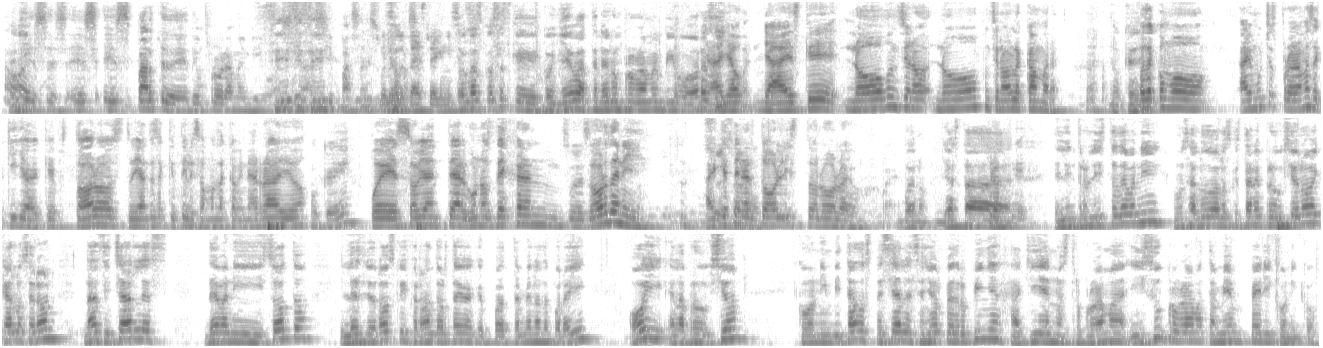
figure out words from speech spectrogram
No, es, es, es, es parte de, de un programa en vivo. Sí, así, sí, sí. así pasa. cosa. técnicas. Son las cosas que conlleva tener un programa en vivo. Ahora Ya, sí. ya, ya, es que no funcionó, no funcionaba la cámara. Ok. O sea, como hay muchos programas aquí, ya que pues, todos los estudiantes aquí utilizamos la cabina de radio, Ok. pues obviamente algunos dejan su desorden y hay Su que tener desorden. todo listo luego. luego. Bueno, ya está Creo que el intro listo, Devani. Un saludo a los que están en producción hoy. Carlos Cerón, Nancy Charles, Devani Soto, y Leslie Orozco y Fernando Ortega, que pues, también anda por ahí. Hoy en la producción, con invitado especial el señor Pedro Piña, aquí en nuestro programa y su programa también pericónico.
